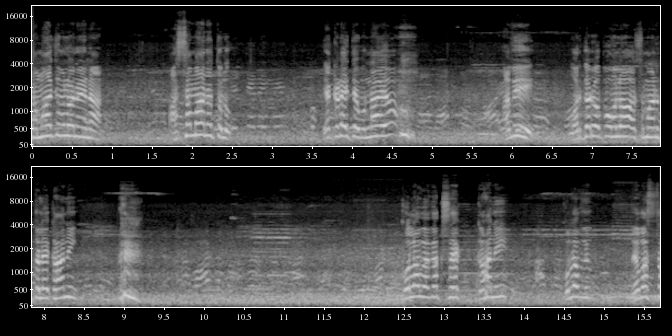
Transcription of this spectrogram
సమాజంలోనైనా అసమానతలు ఎక్కడైతే ఉన్నాయో అవి వర్గ రూపంలో అసమానతలే కానీ కుల వివక్ష కానీ కుల వ్యవస్థ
